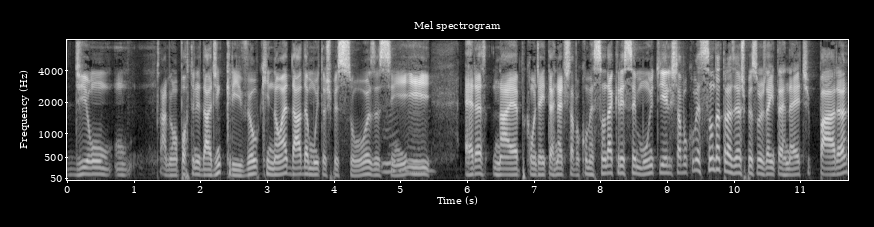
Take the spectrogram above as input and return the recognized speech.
de um, um sabe, uma oportunidade incrível que não é dada a muitas pessoas, assim. Uhum. E era na época onde a internet estava começando a crescer muito e eles estavam começando a trazer as pessoas da internet para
